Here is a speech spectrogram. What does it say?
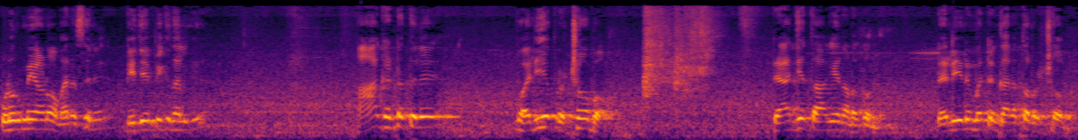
കുളിർമയാണോ മനസ്സിന് ബി ജെ പിക്ക് നൽകുക ആ ഘട്ടത്തിൽ വലിയ പ്രക്ഷോഭം രാജ്യത്താകെ നടക്കുന്നു. ഡൽഹിയിലും മറ്റും കനത്ത പ്രക്ഷോഭം.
